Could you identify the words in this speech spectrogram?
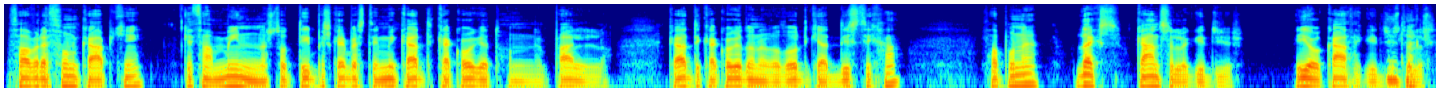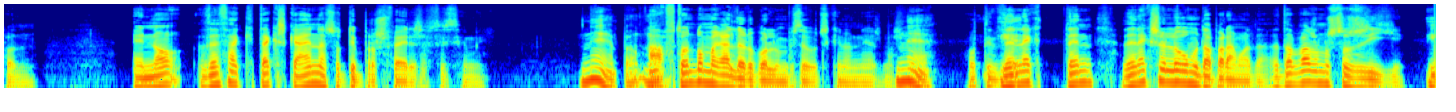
Θα βρεθούν κάποιοι και θα μείνουν στο τι είπες κάποια στιγμή κάτι κακό για τον υπάλληλο, κάτι κακό για τον εργοδότη και αντίστοιχα. Θα πούνε εντάξει, cancel ο Κίτζιος. Ή ο κάθε Κίτζιος τέλος Εντάξει. πάντων. Ενώ δεν θα κοιτάξει κανένας το τι προσφέρεις αυτή τη στιγμή. ναι, πα- μα- Αυτό είναι το μεγαλύτερο πρόβλημα πιστεύω της κοινωνίας μας. ναι. Ότι Ε, δεν, εκ, δεν, δεν εξολογούμε τα πράγματα. Δεν τα βάζουμε στο ζύγι. Ε,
